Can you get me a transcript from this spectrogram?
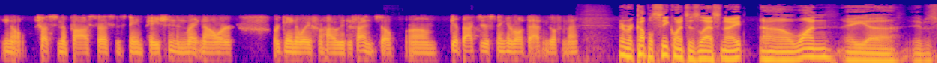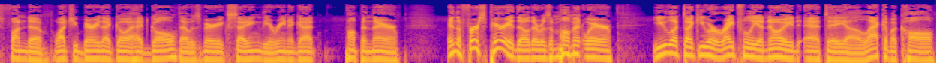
you know, trusting the process and staying patient. And right now we're we're getting away from how we defend. So um, get back to just thinking about that and go from there. There were a couple sequences last night. Uh, one, a uh, it was fun to watch you bury that go-ahead goal. That was very exciting. The arena got pumping there. In the first period, though, there was a moment where you looked like you were rightfully annoyed at a uh, lack of a call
